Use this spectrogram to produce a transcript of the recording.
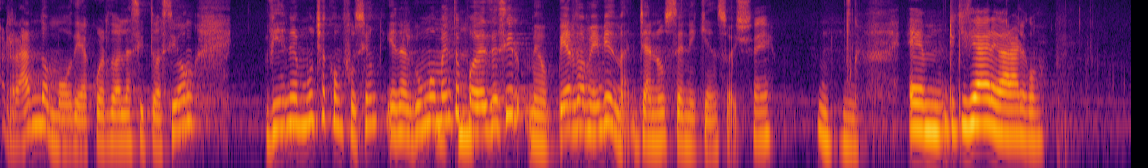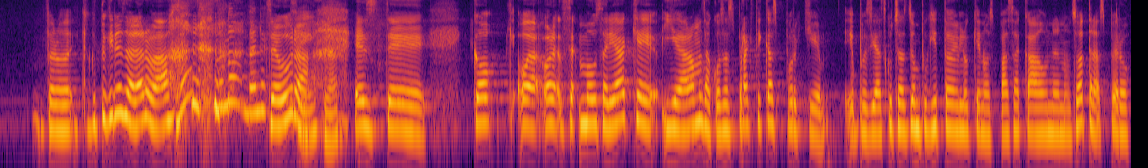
random o de acuerdo a la situación, viene mucha confusión y en algún momento puedes decir, me pierdo a mí misma, ya no sé ni quién soy. Sí. Em, yo quisiera agregar algo. Pero tú quieres hablar, ¿va? No, no, dale. ¿Segura? Sí, claro. Este, Ahora, me gustaría que llegáramos a cosas prácticas porque eh, pues ya escuchaste un poquito de lo que nos pasa a cada una de nosotras, pero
